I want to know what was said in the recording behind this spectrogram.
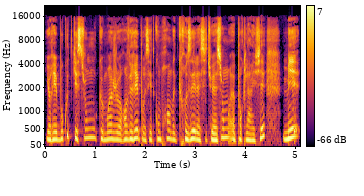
il y aurait beaucoup de questions que moi je renverrais pour essayer de comprendre creuser la situation euh, pour clarifier. Mais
